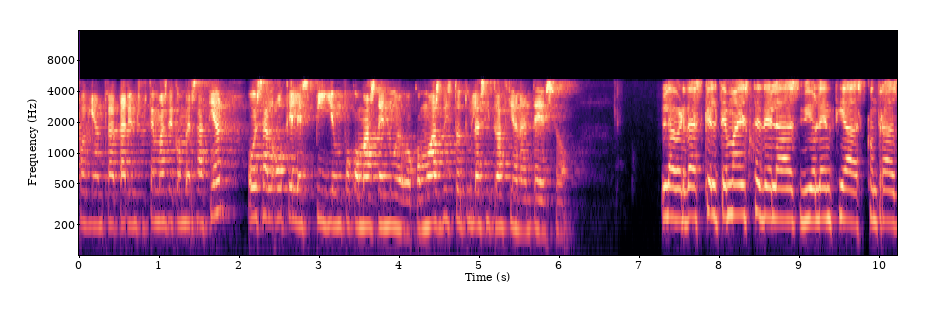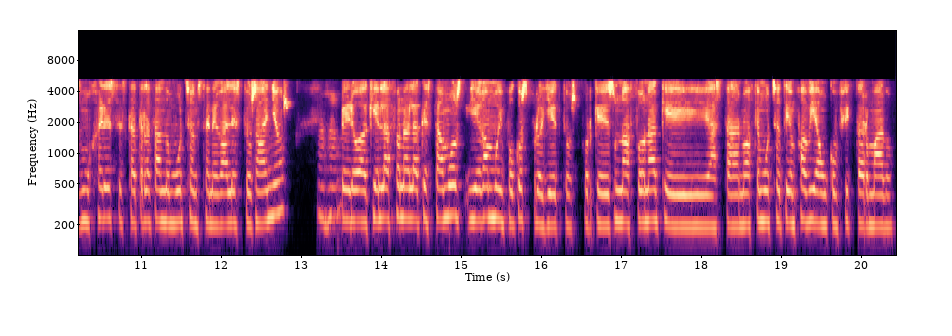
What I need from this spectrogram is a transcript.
podían tratar en sus temas de conversación, o es algo que les pille un poco más de nuevo. ¿Cómo has visto tú la situación ante eso? La verdad es que el tema este de las violencias contra las mujeres se está tratando mucho en Senegal estos años, pero aquí en la zona en la que estamos llegan muy pocos proyectos, porque es una zona que hasta no hace mucho tiempo había un conflicto armado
